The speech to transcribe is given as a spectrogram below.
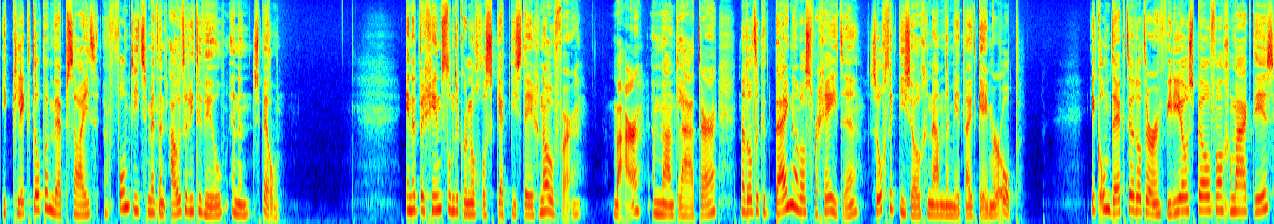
Ik klikte op een website en vond iets met een oud ritueel en een spel. In het begin stond ik er nogal sceptisch tegenover. Maar een maand later, nadat ik het bijna was vergeten, zocht ik die zogenaamde Midnight Gamer op. Ik ontdekte dat er een videospel van gemaakt is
